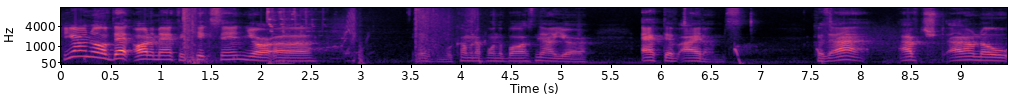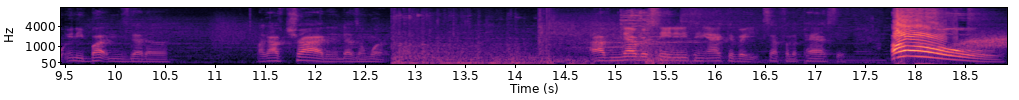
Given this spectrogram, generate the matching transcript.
Do y'all know if that automatically kicks in your, uh, we're coming up on the boss now, your active items? Because I, I've I don't know any buttons that are like I've tried and it doesn't work. I've never seen anything activate except for the passive. Oh!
